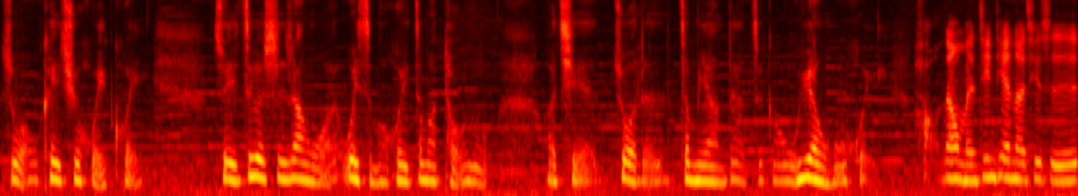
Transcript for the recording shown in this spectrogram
做，我可以去回馈。所以这个是让我为什么会这么投入，而且做的这么样的这个无怨无悔。好，那我们今天呢，其实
